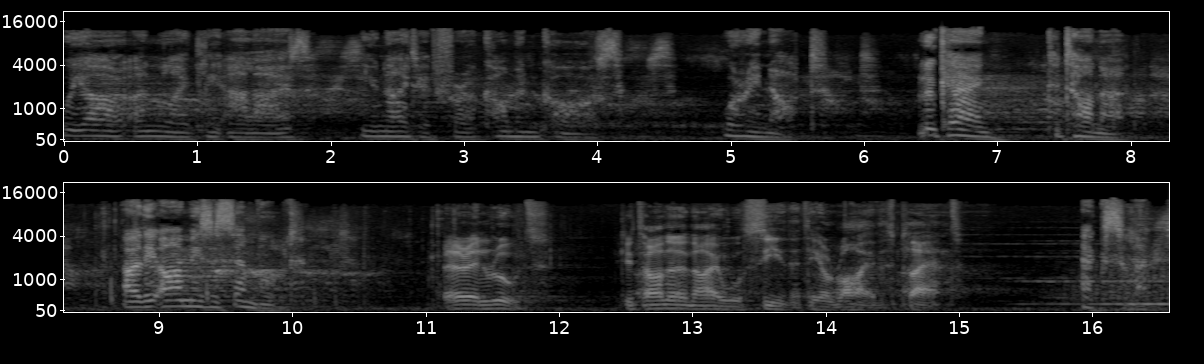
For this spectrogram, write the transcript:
We are unlikely allies, united for a common cause. Worry not. Liu Kang, Kitana, are the armies assembled? They're en route. Kitana and I will see that they arrive as planned. Excellent.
